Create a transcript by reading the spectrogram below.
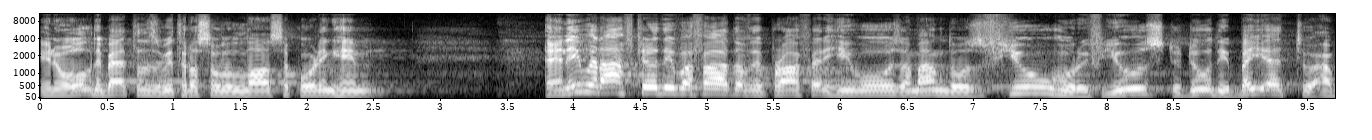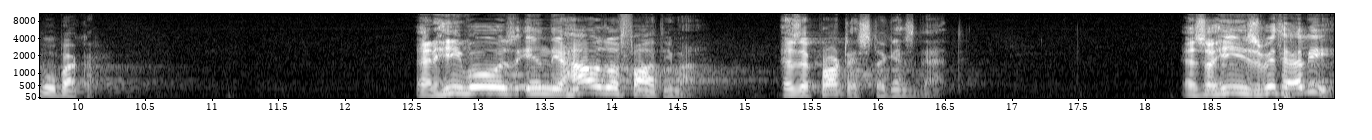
in all the battles with Rasulullah, supporting him. And even after the wafat of the Prophet, he was among those few who refused to do the bay'at to Abu Bakr. And he was in the house of Fatima as a protest against that. And so he is with Ali.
